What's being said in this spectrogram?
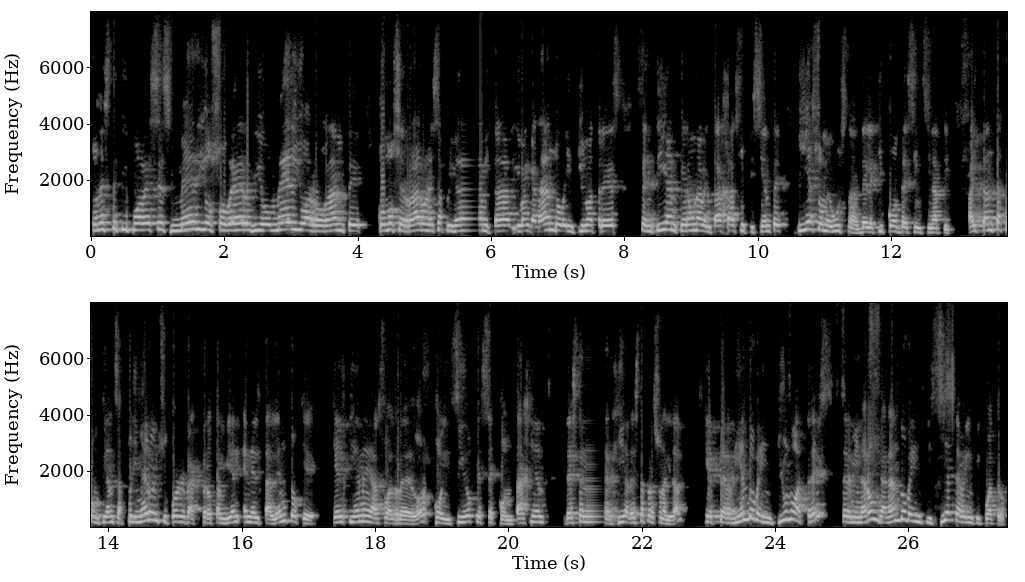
son este tipo a veces medio soberbio, medio arrogante, cómo cerraron esa primera mitad, iban ganando 21 a 3, sentían que era una ventaja suficiente y eso me gusta del equipo de Cincinnati. Hay tanta confianza, primero en su quarterback, pero también en el talento que, que él tiene a su alrededor. Coincido que se contagian de esta energía, de esta personalidad, que perdiendo 21 a 3, terminaron ganando 27 a 24.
